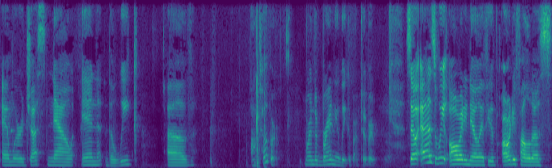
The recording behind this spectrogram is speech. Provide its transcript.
and we're just now in the week of October. We're in the brand new week of October. So, as we already know, if you've already followed us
